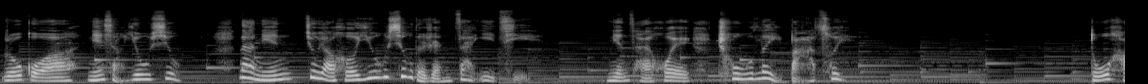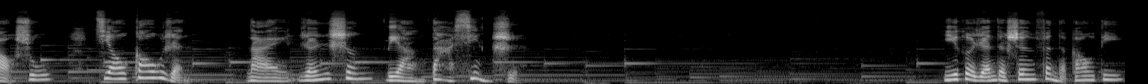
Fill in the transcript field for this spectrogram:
如果您想优秀，那您就要和优秀的人在一起，您才会出类拔萃。读好书，交高人，乃人生两大幸事。一个人的身份的高低，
